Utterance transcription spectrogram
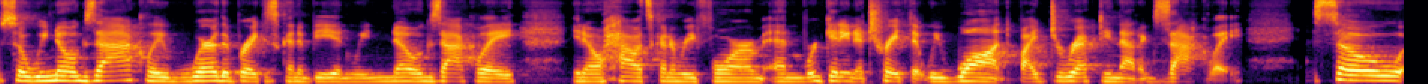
So we know exactly where the break is going to be and we know exactly, you know, how it's going to reform and we're getting a trait that we want by directing that exactly. So,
